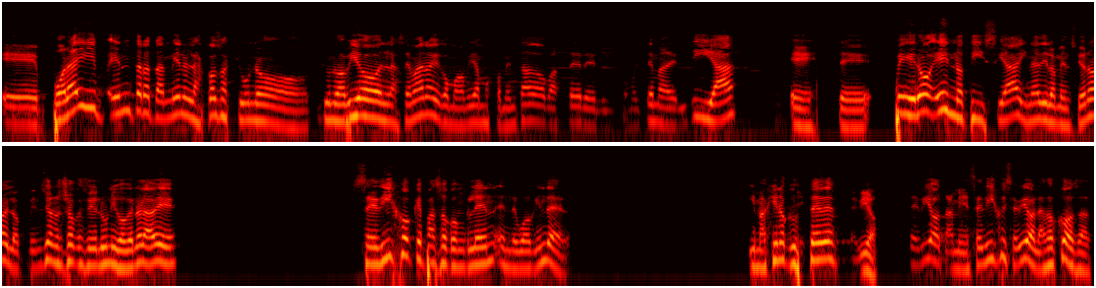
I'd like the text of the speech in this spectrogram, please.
Eh, por ahí entra también en las cosas que uno, que uno vio en la semana, que como habíamos comentado va a ser el, como el tema del día. Este, pero es noticia, y nadie lo mencionó, y lo menciono yo que soy el único que no la ve. Se dijo qué pasó con Glenn en The Walking Dead. Imagino que ustedes Se vio. se vio también, se dijo y se vio, las dos cosas.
